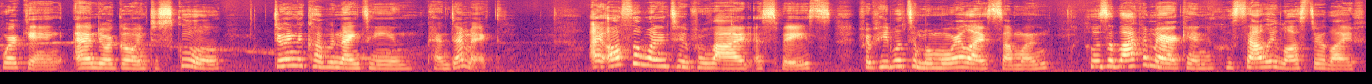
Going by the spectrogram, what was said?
working, and or going to school during the COVID-19 pandemic. I also wanted to provide a space for people to memorialize someone who is a Black American who sadly lost their life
